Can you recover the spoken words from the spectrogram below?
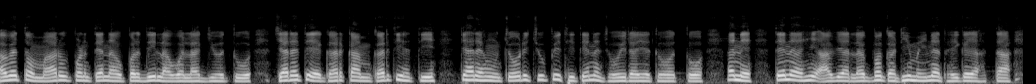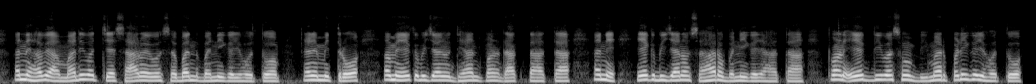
હવે તો મારું પણ તેના ઉપર દિલ આવવા લાગ્યું હતું. જ્યારે તે ઘરકામ કરતી હતી, ત્યારે હું ચોરી ચૂપીથી તેને જોઈ રહ્યો હતો. અને તેને અહીં આવ્યા લગભગ અઢી મહિના થઈ ગયા હતા. અને હવે અમારી વચ્ચે સારો એવો સંબંધ બની ગયો હતો. અને મિત્રો, અમે એકબીજાનું ધ્યાન પણ રાખતા હતા અને એકબીજાનો સહારો બની ગયા હતા. પણ એક દિવસ હું બીમાર પડી ગયો હતો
